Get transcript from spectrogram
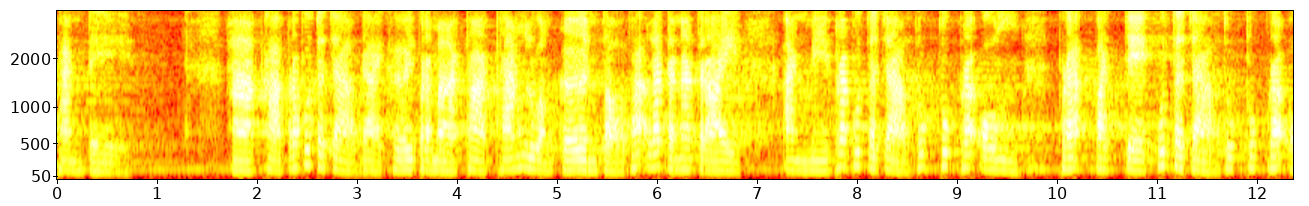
พันเต หากข้าพระพุทธเจ้าได้เคยประมาทพลาดพลั้งล่วงเกินต่อพระรัตนตรัย อันมีพระพุทธเจ้าทุกๆพระองค์ พระปัจเจกพุทธเจ้าทุกๆพระอ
